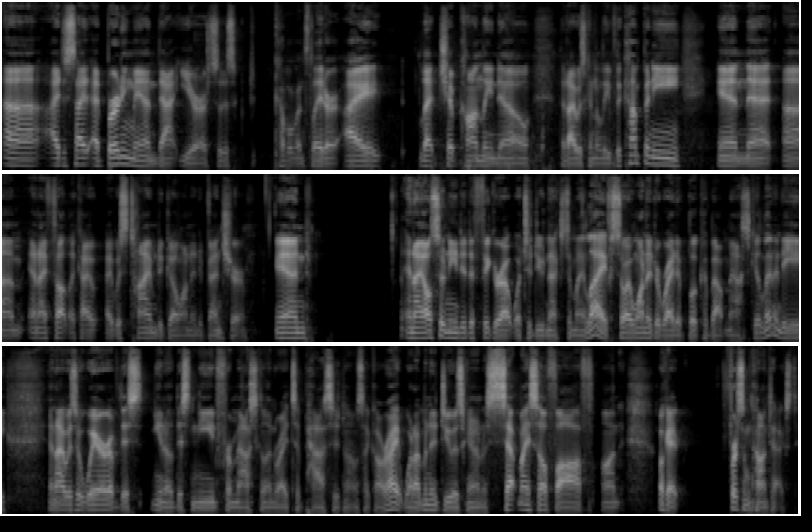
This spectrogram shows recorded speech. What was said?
uh, I decided at Burning Man that year, so this a couple months later, I let Chip Conley know that I was going to leave the company, and that um, and I felt like I, I was time to go on an adventure and and I also needed to figure out what to do next in my life. So I wanted to write a book about masculinity, and I was aware of this, you know, this need for masculine rites of passage. And I was like, all right, what I'm going to do is I'm going to set myself off on. Okay, for some context,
